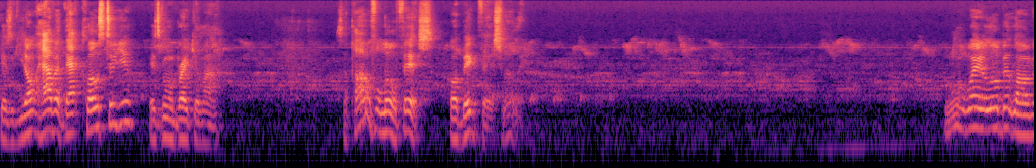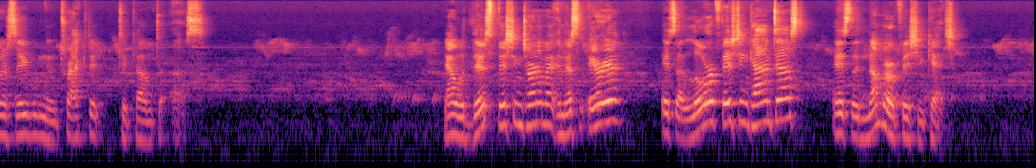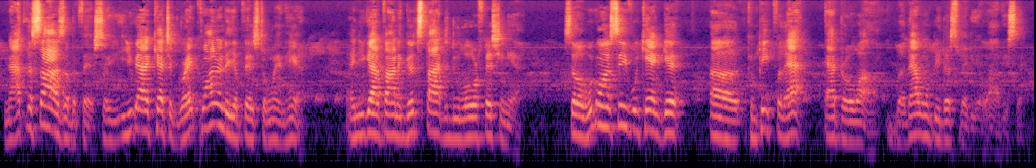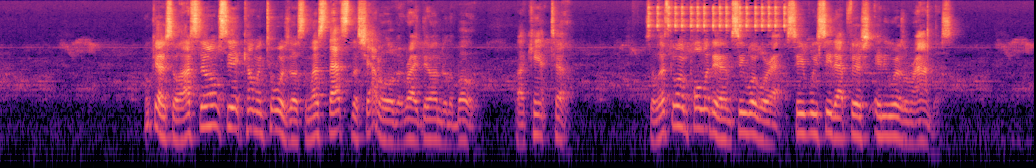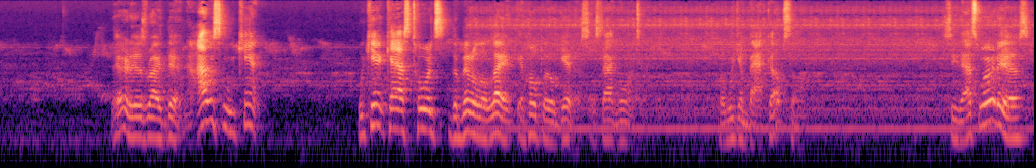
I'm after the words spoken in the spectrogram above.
Because if you don't have it that close to you, it's going to break your line. It's a powerful little fish, or big fish, really. We'll wait a little bit longer, see if we can attract it to come to us. Now, with this fishing tournament in this area, it's a lure fishing contest, it's the number of fish you catch, not the size of the fish. So you, got to catch a great quantity of fish to win here, and you got to find a good spot to do lure fishing at. So we're going to see if we can't get uh, compete for that after a while, but that won't be this video, obviously. Okay, so I still don't see it coming towards us unless that's the shadow of it right there under the boat. I can't tell. So let's go and pull it in and see where we're at. See if we see that fish anywhere around us. There it is right there. Now obviously we can't we can't cast towards the middle of the lake and hope it'll get us. It's not going to. But we can back up some. See, that's where it is.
